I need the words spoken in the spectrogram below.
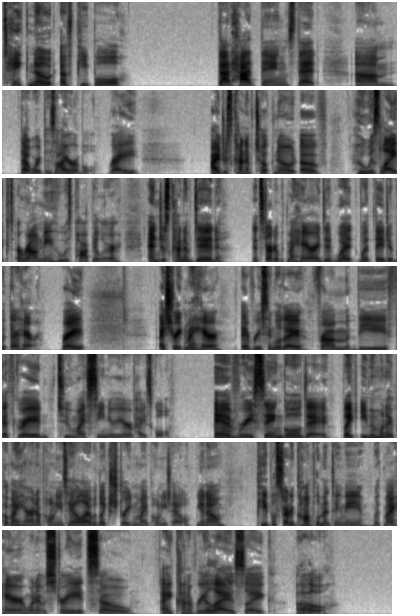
take note of people that had things that um, that were desirable, right? I just kind of took note of who was liked around me, who was popular, and just kind of did it started with my hair. I did what what they did with their hair, right? I straightened my hair every single day from the 5th grade to my senior year of high school. Every single day. Like even when I put my hair in a ponytail, I would like straighten my ponytail, you know? People started complimenting me with my hair when it was straight, so I kind of realized like, oh,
